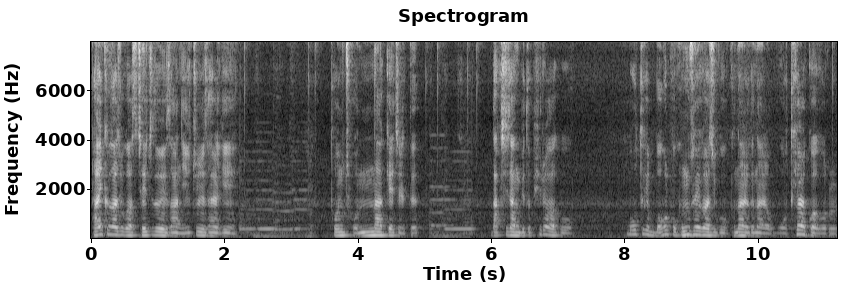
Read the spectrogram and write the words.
바이크 가지고 가서 제주도에서 한 일주일 살기 돈 존나 깨질 듯. 낚시 장비도 필요하고 뭐 어떻게 먹을 거 공수해가지고 그날 그날 뭐 어떻게 할 거야 그거를.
